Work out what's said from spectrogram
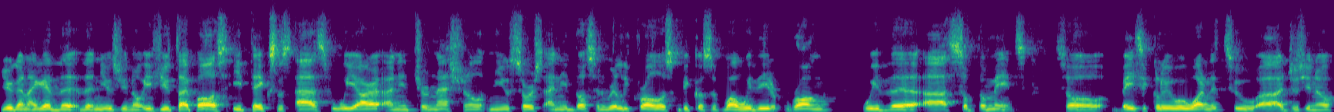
you're gonna get the, the news. You know, if you type us, it takes us as we are an international news source, and it doesn't really crawl us because of what we did wrong with the uh, subdomains. So basically, we wanted to uh, just you know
